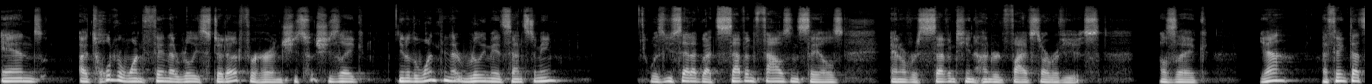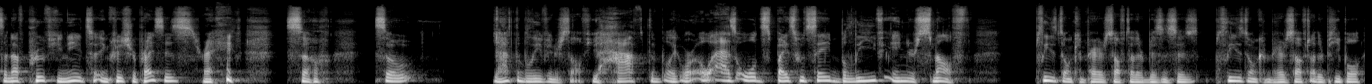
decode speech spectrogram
And I told her one thing that really stood out for her, and she's she's like, you know, the one thing that really made sense to me was you said I've got seven thousand sales and over 1,700 five star reviews. I was like, yeah, I think that's enough proof you need to increase your prices, right? so, so you have to believe in yourself. You have to like, or as Old Spice would say, believe in yourself. Please don't compare yourself to other businesses. Please don't compare yourself to other people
